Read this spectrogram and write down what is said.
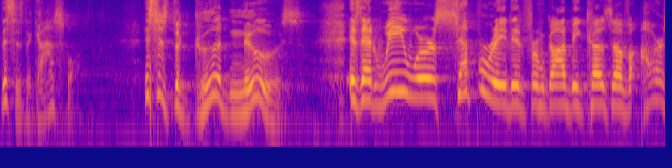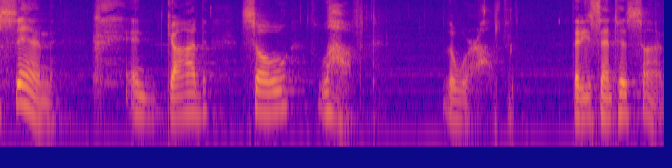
This is the gospel. This is the good news. Is that we were separated from God because of our sin. And God so loved the world that he sent his son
